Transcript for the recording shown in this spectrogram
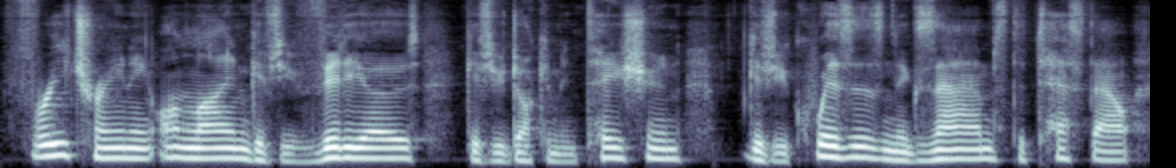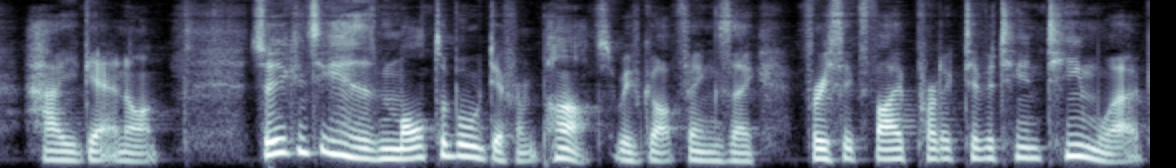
free training online, gives you videos, gives you documentation, gives you quizzes and exams to test out how you're getting on. So you can see here there's multiple different paths. We've got things like 365 productivity and teamwork,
